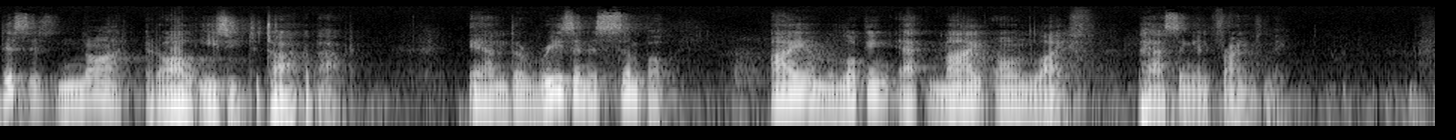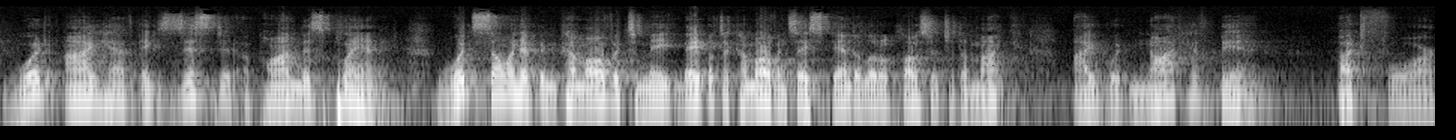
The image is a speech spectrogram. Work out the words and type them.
this is not at all easy to talk about. And the reason is simple. I am looking at my own life passing in front of me. Would I have existed upon this planet? Would someone have been come over to me, able to come over and say, stand a little closer to the mic? I would not have been, but for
